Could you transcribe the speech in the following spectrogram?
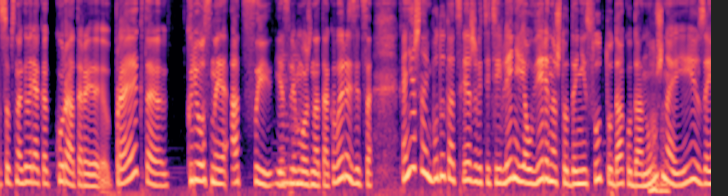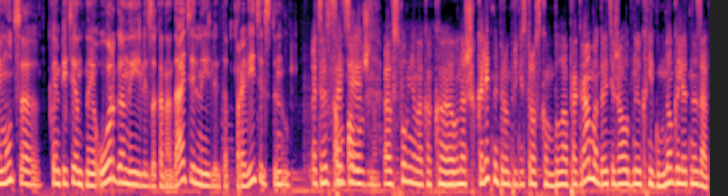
собственно говоря, как кураторы проекта, крестные отцы, если mm-hmm. можно так выразиться, конечно, они будут отслеживать эти явления. Я уверена, что донесут туда, куда нужно, mm-hmm. и займутся компетентные органы или законодательные, или там, правительственные. Это, вот, кстати, положено. Э, вспомнила, как э, у наших коллег на Первом Приднестровском была программа «Дайте жалобную книгу» много лет назад.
